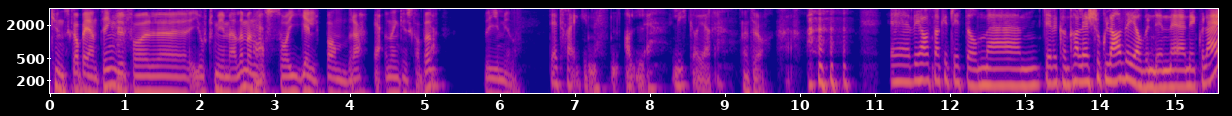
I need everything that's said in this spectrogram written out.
kunnskap er én ting, du får uh, gjort mye med det, men Ja. også hjelpe andre Ja. med den kunnskapen. Det gir mye, da. Det tror jeg nesten alle liker å gjøre. Jeg tror jeg. Eh, Vi har snakket litt om eh, det vi kan kalle sjokoladejobben din, Nikolai.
